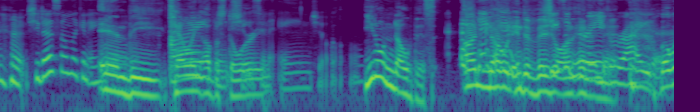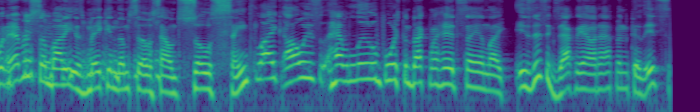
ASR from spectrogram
she does sound like an angel. in the telling I of a story, She's an angel. you don't know this unknown individual on the internet. writer. But whenever somebody is making themselves sound so saint-like, I always have a little voice in the back of my head saying, like, "Is this exactly how it happened?" Because it's,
